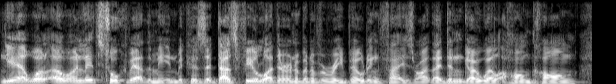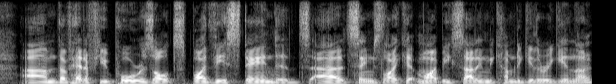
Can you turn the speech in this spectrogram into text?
Yeah, well, oh, and let's talk about the men because it does feel like they're in a bit of a rebuilding phase, right? They didn't go well at Hong Kong. Um, they've had a few poor results by their standards. Uh, it seems like it might be starting to come together again, though.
